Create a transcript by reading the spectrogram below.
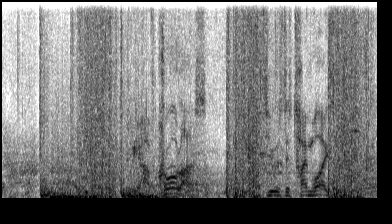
We have crawlers. Let's use this time wisely.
